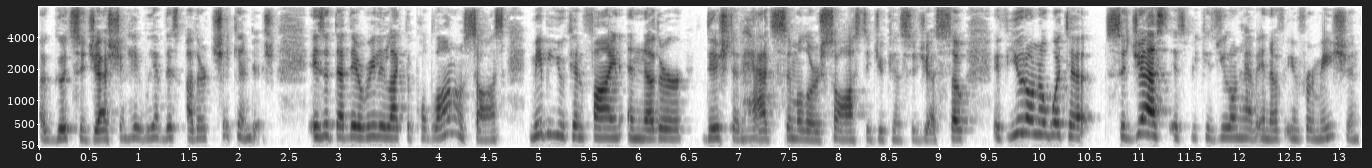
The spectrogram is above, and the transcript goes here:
a good suggestion. Hey, we have this other chicken dish. Is it that they really like the poblano sauce? Maybe you can find another dish that had similar sauce that you can suggest. So if you don't know what to suggest, it's because you don't have enough information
